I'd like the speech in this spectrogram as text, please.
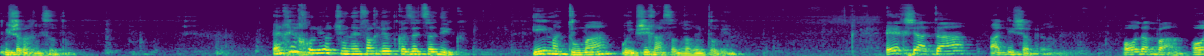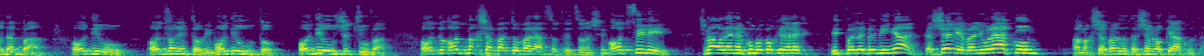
אי אפשר להכניס אותו. איך יכול להיות שהוא נהפך להיות כזה צדיק? עם הטומאה הוא המשיך לעשות דברים טובים. איך שאתה, אל תישבר. עוד הפעם, עוד הפעם, עוד ערעור, עוד דברים טובים, עוד ערעור טוב, עוד ערעור של תשובה, עוד, עוד מחשבה טובה לעשות רצון השם, עוד תפילין. שמע, אולי אני אקום בבוקר, אלך להתפלל במניין, קשה לי, אבל אני אולי אקום. המחשבה הזאת, השם לוקח אותה.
